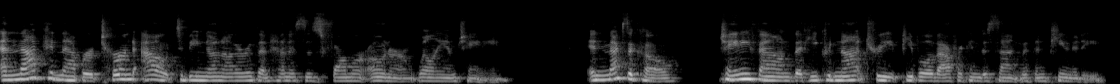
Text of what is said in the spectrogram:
And that kidnapper turned out to be none other than Hennes's former owner, William Cheney. In Mexico, Cheney found that he could not treat people of African descent with impunity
